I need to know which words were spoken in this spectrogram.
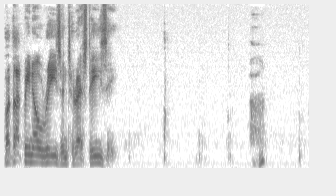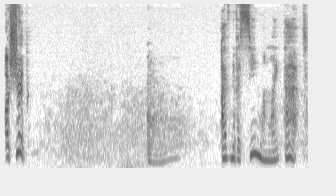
But that be no reason to rest easy. A ship! I've never seen one like that.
